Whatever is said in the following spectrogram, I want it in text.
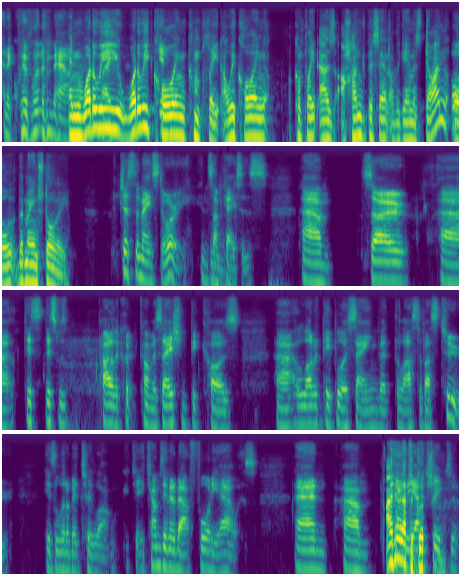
an equivalent amount. And what are we what are we calling complete? Are we calling complete as hundred percent of the game is done, or the main story? just the main story in some Mhm. cases. Um, so uh, this this was part of the conversation because uh, a lot of people are saying that The Last of Us Two is a little bit too long. It, it comes in at about forty hours, and um, I think know, that's a good thing. to-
